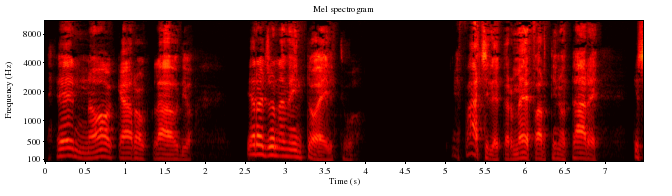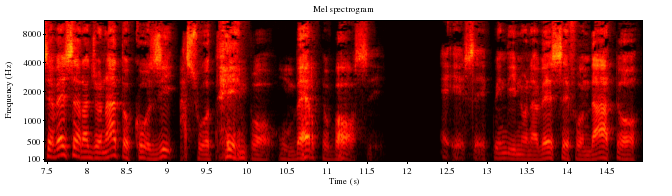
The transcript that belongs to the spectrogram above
eh no, caro Claudio, che ragionamento è il tuo? È facile per me farti notare che se avesse ragionato così a suo tempo Umberto Bossi, e se quindi non avesse fondato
